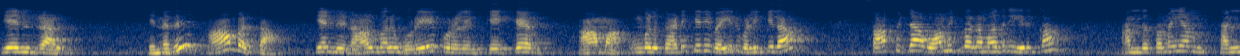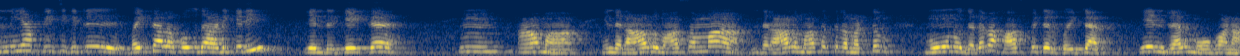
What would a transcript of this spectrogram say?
என்றாள். என்னது? ஆபத்தா? என்று நால்வரும் ஒரே குரலில் கேட்க ஆமா உங்களுக்கு அடிக்கடி வயிறு வலிக்குதா? சாப்பிட்டா வாமிட் வர்ற மாதிரி இருக்கா? அந்த சமயம் தண்ணியாக பீச்சிக்கிட்டு வைத்தால போகுதா அடிக்கடி? என்று கேட்க ம் ஆமாம் இந்த நாலு மாதமா இந்த நாலு மாதத்தில் மட்டும் மூணு தடவை ஹாஸ்பிட்டல் போயிட்டார் என்றாள் மோகனா.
